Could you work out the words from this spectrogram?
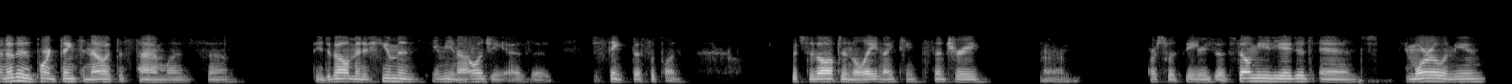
another important thing to know at this time was um, the development of human immunology as a distinct discipline, which developed in the late 19th century, um, of course, with theories of cell mediated and humoral immune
